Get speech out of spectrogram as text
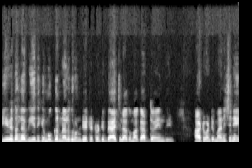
ఈ విధంగా వీధికి ముగ్గురు నలుగురు ఉండేటటువంటి బ్యాచ్ లాగా మాకు అర్థమైంది. అటువంటి మనిషిని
